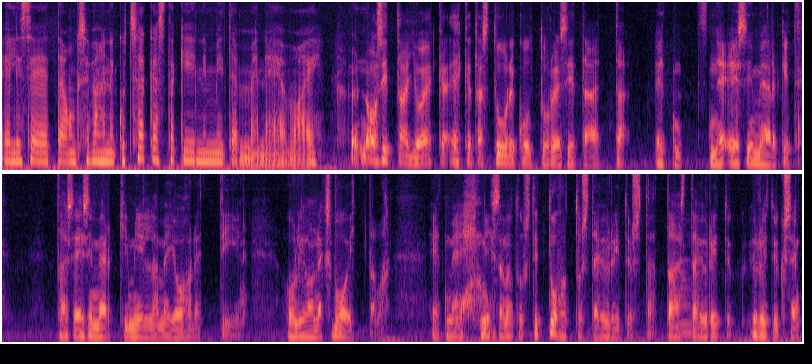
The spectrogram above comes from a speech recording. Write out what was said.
eli se, että onko se vähän niin kuin säkästä kiinni, miten menee vai? No osittain jo, ehkä, ehkä tässä tuurikulttuuri sitä, että, että ne esimerkit tai se esimerkki, millä me johdettiin, oli onneksi voittava. Että me ei niin sanotusti tuhottu sitä yritystä tai sitä mm. yrity, yrityksen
